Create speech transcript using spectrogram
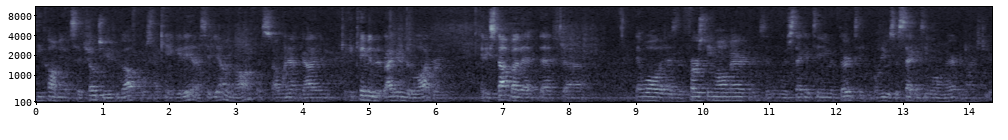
he called me up and said, "Coach, you at the golf course? I can't get in." I said, "Yeah, I'm in the office." So I went out and got him. He came in right into the locker room, and he stopped by that that uh, that wall that has the first team All Americans and the second team and third team. Well, he was the second team All American last year,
